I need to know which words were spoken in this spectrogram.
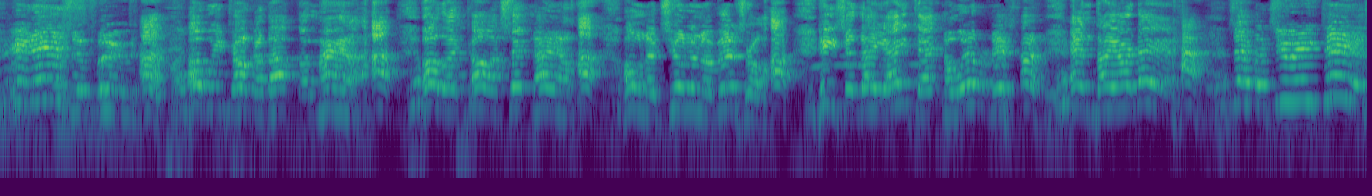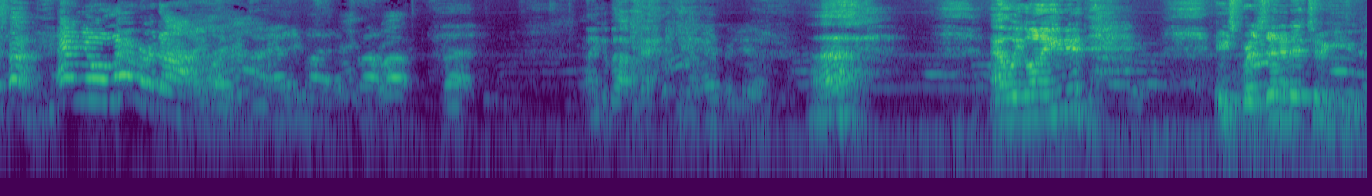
It is the food. Uh, we talk about the manna uh, that God sent down children of Israel. He said, They ate that in the wilderness and they are dead. He said, But you eat this and you'll never die. Amen. That's right. Right. Think about that. Uh, how we going to eat it? He's presented it to you.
